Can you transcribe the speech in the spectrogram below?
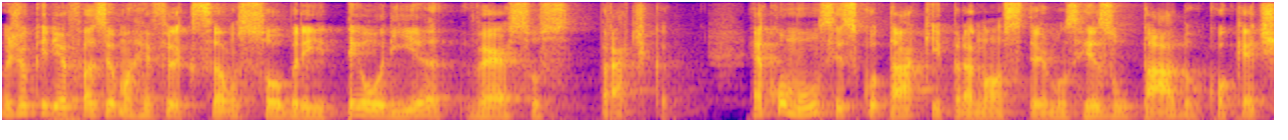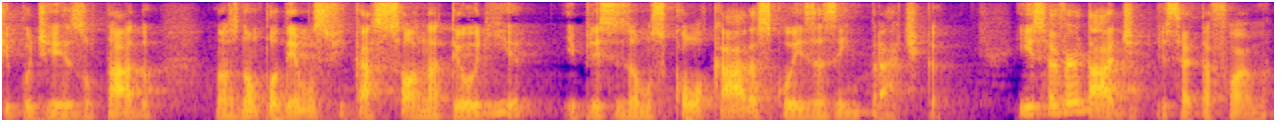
Hoje eu queria fazer uma reflexão sobre teoria versus prática. É comum se escutar que para nós termos resultado, qualquer tipo de resultado, nós não podemos ficar só na teoria e precisamos colocar as coisas em prática. Isso é verdade, de certa forma.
